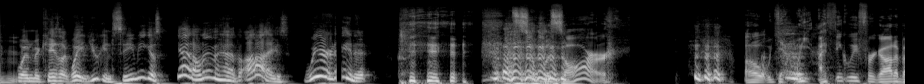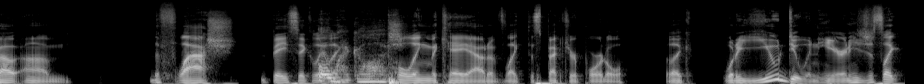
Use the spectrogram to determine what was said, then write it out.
Mhm. when McCay's like, wait, you can see me? He goes, Yeah, I don't even have eyes. Weird, ain't it? It's so bizarre. Oh yeah, we, I think we forgot about um the Flash basically oh like my gosh. pulling McCay out of like the Spectre portal. Like, what are you doing here? And he's just like,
